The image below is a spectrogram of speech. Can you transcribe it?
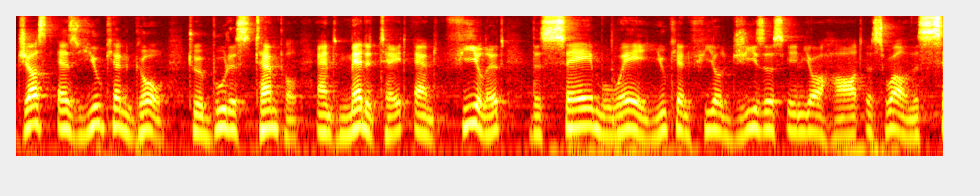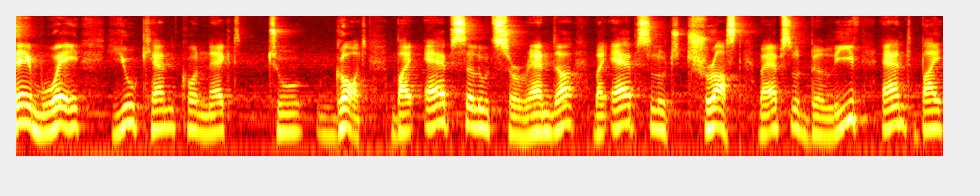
just as you can go to a Buddhist temple and meditate and feel it, the same way you can feel Jesus in your heart as well. The same way you can connect to God by absolute surrender, by absolute trust, by absolute belief, and by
